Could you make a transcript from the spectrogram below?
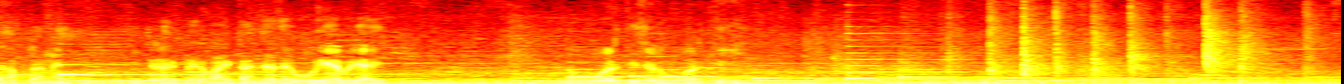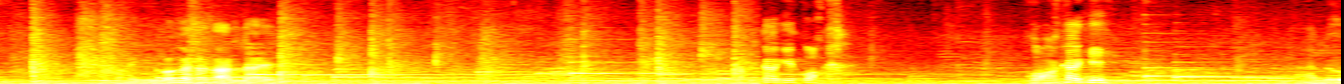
आपलं नाही। इकडे सगळे बायकांच्या ते उड्या बिड्या आहेत वरती चल वरती बघ असं चाललंय. का घे कॉक. कॉका घे. हॅलो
